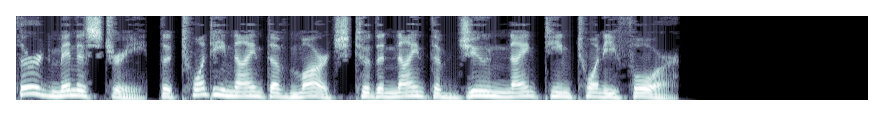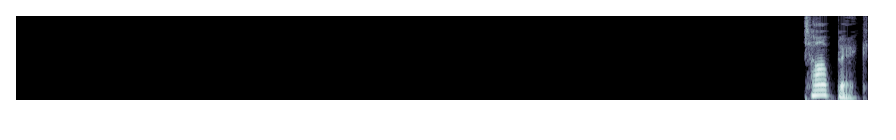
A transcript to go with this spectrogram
Third Ministry, the 29th of March to the 9th of June 1924. Topic:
